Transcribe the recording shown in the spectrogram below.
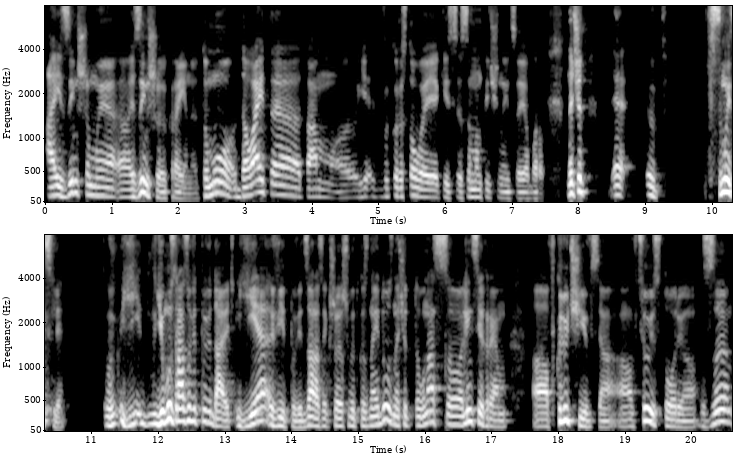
а й з іншими е, з іншою країною. Тому давайте там е, використовує якийсь семантичний цей оборот. Значить, е, е, в смислі. Йому зразу відповідають: є відповідь зараз. Якщо я швидко знайду, значить, у нас е, Лінсі Грем включився в цю історію з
